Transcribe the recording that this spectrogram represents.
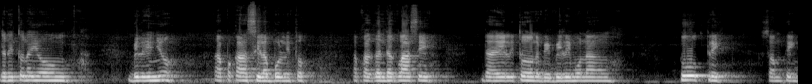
ganito na yung bilhin nyo. Napaka-silable nito. Napakaganda klase. Dahil ito, nabibili mo ng 2, 3, something.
